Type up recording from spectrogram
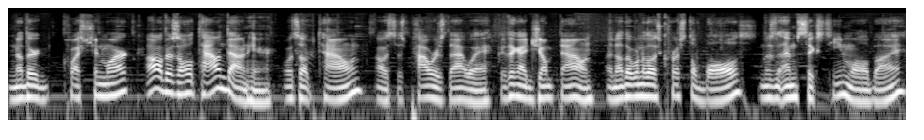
Another question mark. Oh, there's a whole town down here. What's up, town? Oh, it says powers that way. Good thing I jumped down. Another one of those crystal balls. There's an M16 wall buy.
